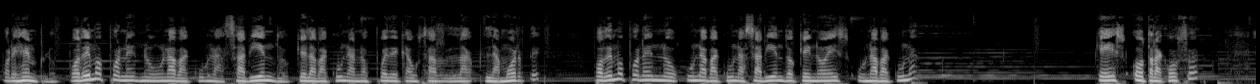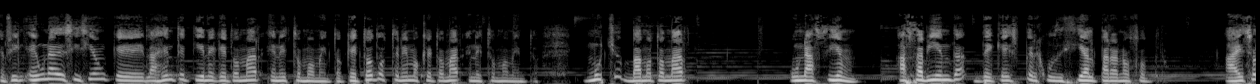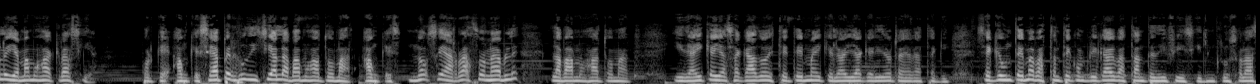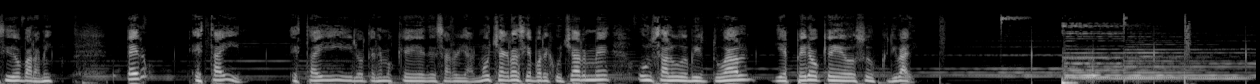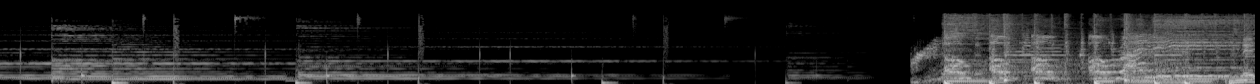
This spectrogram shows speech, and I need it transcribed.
Por ejemplo, ¿podemos ponernos una vacuna sabiendo que la vacuna nos puede causar la, muerte? ¿Podemos ponernos una vacuna sabiendo que no es una vacuna? ¿Que es otra cosa? En fin, es una decisión que la gente tiene que tomar en estos momentos, que todos tenemos que tomar en estos momentos. Muchos vamos a tomar una acción a sabienda de que es perjudicial para nosotros. A eso le llamamos acrasia porque aunque sea perjudicial la vamos a tomar, aunque no sea razonable la vamos a tomar. Y de ahí que haya sacado este tema y que lo haya querido traer hasta aquí. Sé que es un tema bastante complicado y bastante difícil, incluso lo ha sido para mí, pero está ahí, está ahí y lo tenemos que desarrollar. Muchas gracias por escucharme, un saludo virtual y espero que os suscribáis.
